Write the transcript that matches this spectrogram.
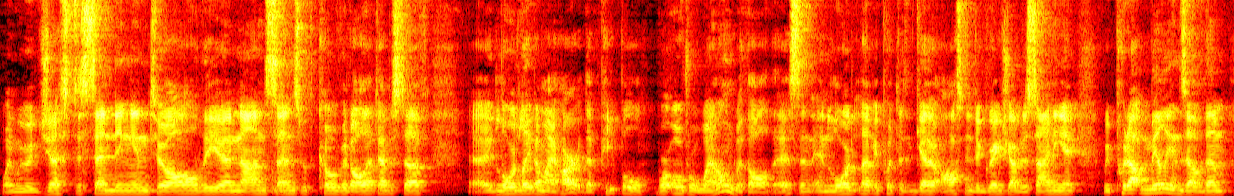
when we were just descending into all the uh, nonsense with COVID, all that type of stuff. Uh, Lord laid on my heart that people were overwhelmed with all this, and, and Lord let me put this together. Austin did a great job designing it. We put out millions of them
